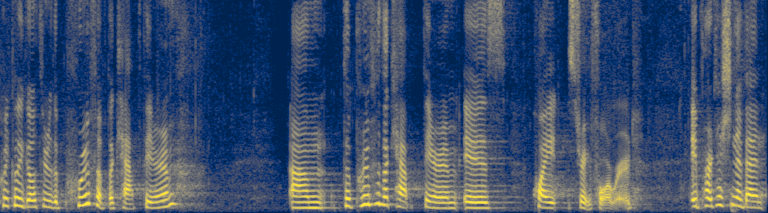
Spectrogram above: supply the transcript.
quickly go through the proof of the CAP theorem. Um, the proof of the CAP theorem is quite straightforward. A partition event,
